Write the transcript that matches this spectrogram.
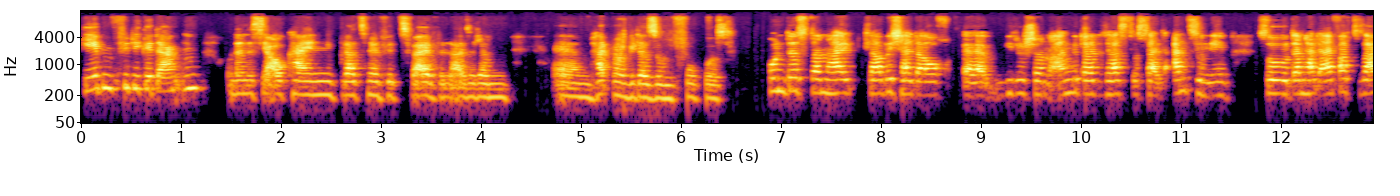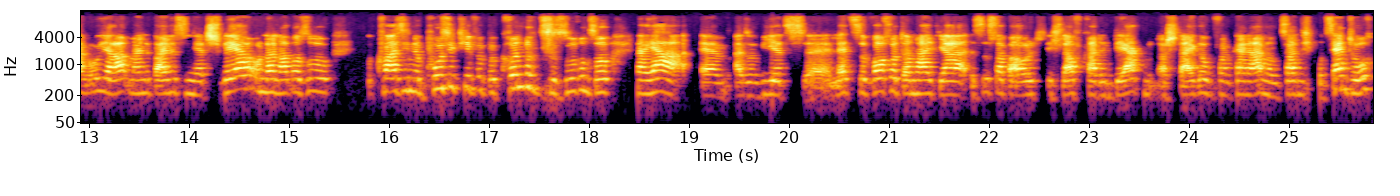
geben für die Gedanken. Und dann ist ja auch kein Platz mehr für Zweifel, also dann ähm, hat man wieder so einen Fokus und das dann halt, glaube ich, halt auch, äh, wie du schon angedeutet hast, das halt anzunehmen. So dann halt einfach zu sagen, oh ja, meine Beine sind jetzt schwer und dann aber so quasi eine positive Begründung zu suchen, so, naja, ähm, also wie jetzt äh, letzte Woche dann halt, ja, es ist aber auch, ich laufe gerade den Berg mit einer Steigerung von, keine Ahnung, 20 Prozent hoch.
